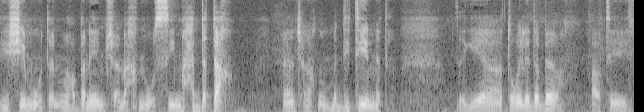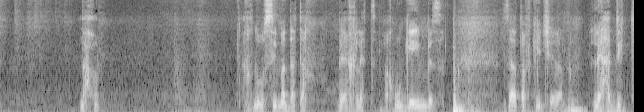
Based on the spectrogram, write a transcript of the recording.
האשימו אותנו הרבנים שאנחנו עושים הדתה, כן? שאנחנו מדיטים את... אז הגיע תורי לדבר. אמרתי, נכון, אנחנו עושים הדתה, בהחלט, אנחנו גאים בזה. זה התפקיד שלנו, להדיט.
